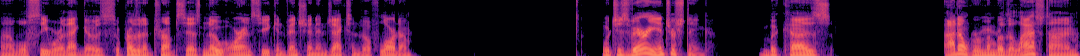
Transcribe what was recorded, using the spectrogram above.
Uh, we'll see where that goes. So President Trump says no RNC convention in Jacksonville, Florida, which is very interesting because I don't remember the last time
